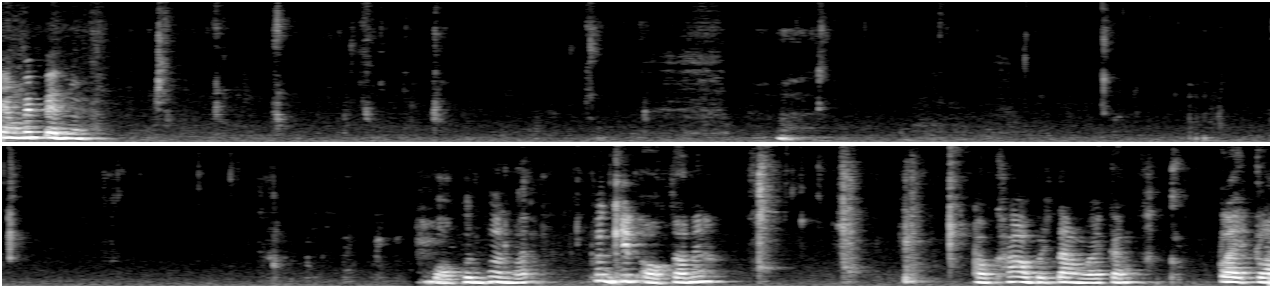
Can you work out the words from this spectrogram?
ยังไม่เป็นเลยบอกเพื่อนๆไว้เพิ่งคิดออกตอนเนี้ย เอาข้าวไปตั้งไว้กันไกล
